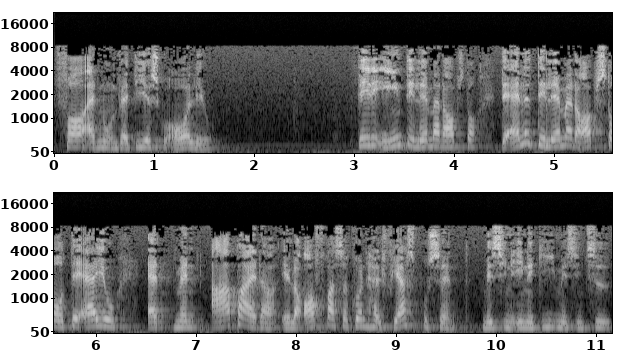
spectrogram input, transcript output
for at nogle værdier skulle overleve? Det er det ene dilemma, der opstår. Det andet dilemma, der opstår, det er jo, at man arbejder eller offrer sig kun 70% med sin energi, med sin tid.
